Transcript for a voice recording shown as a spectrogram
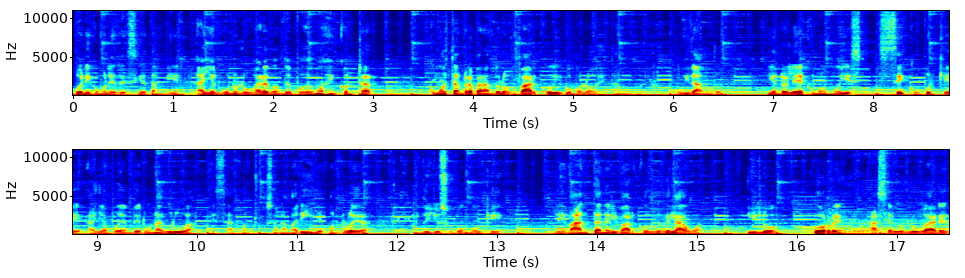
Bueno, y como les decía también, hay algunos lugares donde podemos encontrar cómo están reparando los barcos y cómo los están cuidando. Y en realidad es como muy seco porque allá pueden ver una grúa, esa construcción amarilla con ruedas, donde yo supongo que levantan el barco desde el agua y lo corren hacia los lugares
